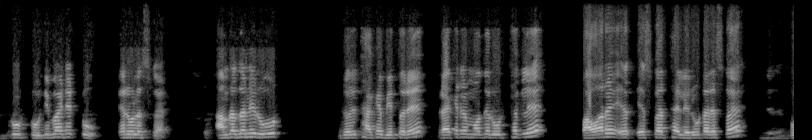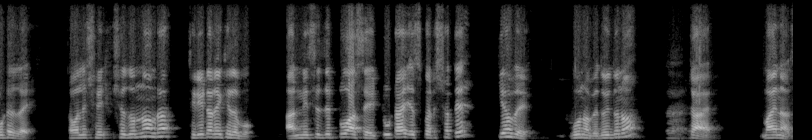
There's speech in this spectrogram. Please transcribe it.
রুট টু ডিভাইডেড টু এর হোল স্কোয়ার আমরা জানি রুট যদি থাকে ভিতরে ব্র্যাকেটের মধ্যে রুট থাকলে পাওয়ারে স্কোয়ার থাকলে রুট আর স্কোয়ার উঠে যায়। তাহলে সেজন্য আমরা থ্রিটা রেখে দেবো। আর নিচে যে টু আছে, এই টুটা স্কোয়ারের সাথে কি হবে? গুণ হবে। দুই দুনো চার মাইনাস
